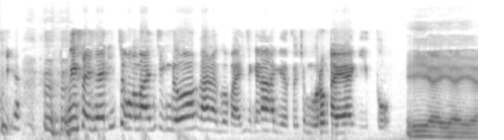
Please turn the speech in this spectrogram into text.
Iya. bisa jadi cuma mancing doang karena gue pancing ah gitu cemburu kayak gitu iya iya iya.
